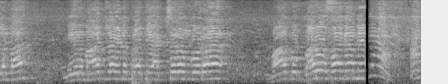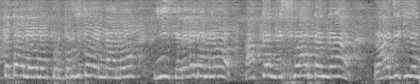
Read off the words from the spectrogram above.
అమ్మా, మీరు మాట్లాడిన ప్రతి అక్షరం కూడా మాకు భరోసాగా మేము అక్కతో నేను ఇప్పుడు తిరుగుతూ ఉన్నాను. ఈ తిరగడంలో అక్క నిస్వార్థంగా రాజకీయం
